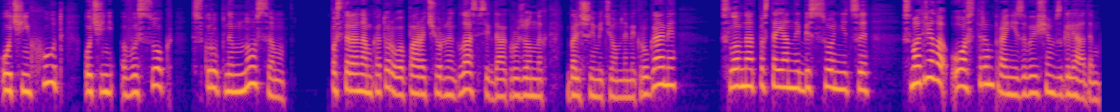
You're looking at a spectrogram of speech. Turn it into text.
очень худ, очень высок, с крупным носом, по сторонам которого пара черных глаз, всегда окруженных большими темными кругами, словно от постоянной бессонницы, смотрела острым, пронизывающим взглядом,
